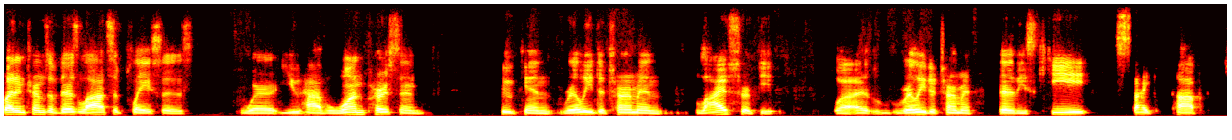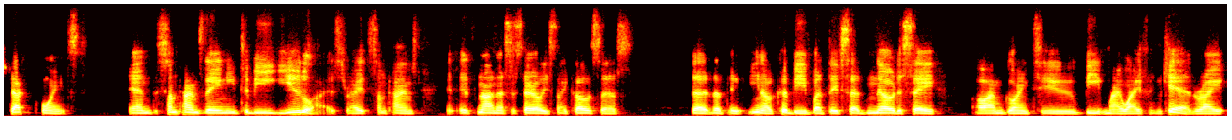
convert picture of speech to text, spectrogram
but in terms of there's lots of places where you have one person who can really determine lives for people well, uh, really determine there are these key psych top checkpoints and sometimes they need to be utilized right? Sometimes it's not necessarily psychosis that, that they you know could be but they've said no to say oh i'm going to beat my wife and kid right?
